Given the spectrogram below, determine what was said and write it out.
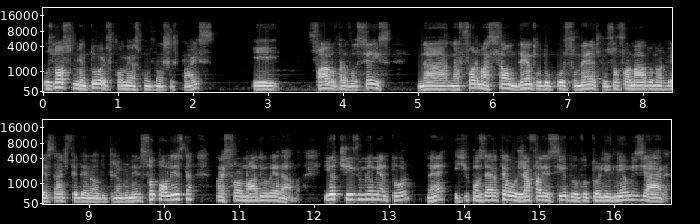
Os nossos mentores começam com os nossos pais e falo para vocês, na, na, formação dentro do curso médico, eu sou formado na Universidade Federal do Triângulo Mineiro, sou paulista, mas formado em Uberaba. E eu tive o meu mentor, né, e que considero até hoje, já falecido, o doutor Lineu Miziara.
